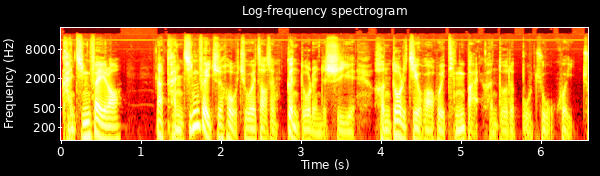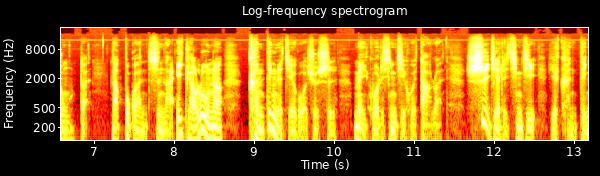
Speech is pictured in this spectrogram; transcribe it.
砍经费喽。那砍经费之后就会造成更多人的失业，很多的计划会停摆，很多的补助会中断。那不管是哪一条路呢，肯定的结果就是美国的经济会大乱，世界的经济也肯定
